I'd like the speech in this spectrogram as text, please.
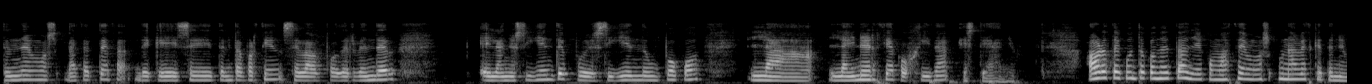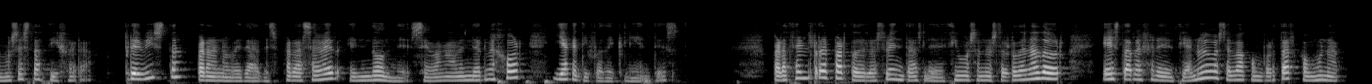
tenemos la certeza de que ese 30% se va a poder vender el año siguiente, pues siguiendo un poco la, inercia cogida este año. Ahora te cuento con detalle cómo hacemos una vez que tenemos esta cifra prevista para novedades, para saber en dónde se van a vender mejor y a qué tipo de clientes. Para hacer el reparto de las ventas le decimos a nuestro ordenador, esta referencia nueva se va a comportar como una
